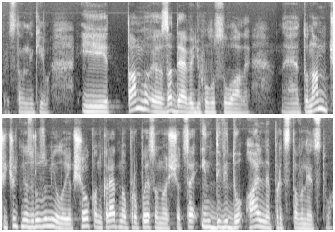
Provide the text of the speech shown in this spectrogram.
представників. І там е, за 9 голосували. Е, То нам чуть-чуть не зрозуміло, якщо конкретно прописано, що це індивідуальне представництво,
